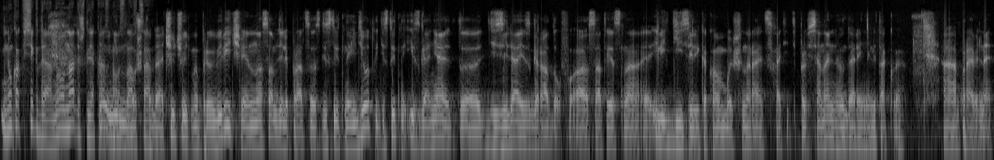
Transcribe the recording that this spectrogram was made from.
Ну, как всегда. Ну, надо же для красного ну, немножко, словца. да. Чуть-чуть мы преувеличили, но на самом деле процесс действительно идет и действительно изгоняют э, дизеля из городов. А, соответственно, или дизели, как вам больше нравится, хотите, профессиональное ударение или такое а, правильное.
